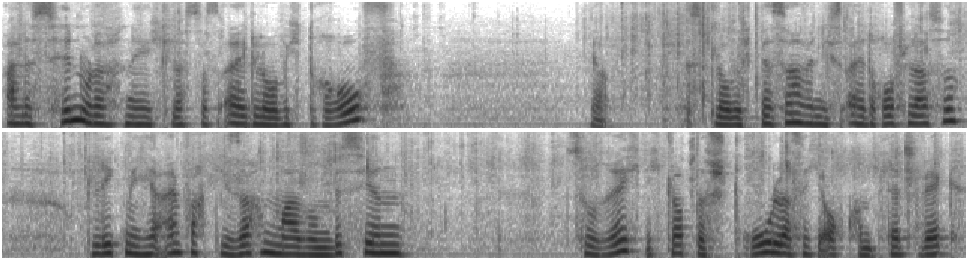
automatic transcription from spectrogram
alles hin. Oder nee, ich lasse das Ei, glaube ich, drauf. Ja, ist, glaube ich, besser, wenn ich das Ei drauf lasse. Ich lege mir hier einfach die Sachen mal so ein bisschen zurecht. Ich glaube, das Stroh lasse ich auch komplett weg.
